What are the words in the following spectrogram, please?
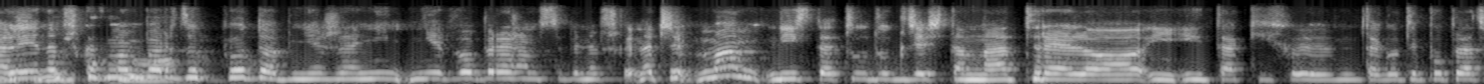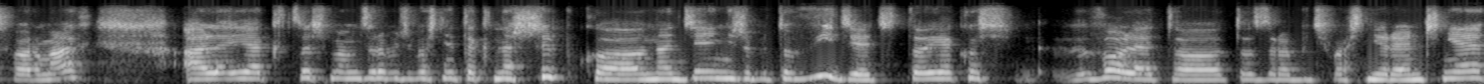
Ale ja na przykład mam bardzo podobnie, że nie, nie, wyobrażam sobie na przykład, znaczy mam listę tudu gdzieś tam na Trello i, i takich y, tego typu platformach, ale jak coś mam zrobić właśnie tak na szybko, na dzień, żeby to widzieć, to jakoś wolę to, to zrobić właśnie ręcznie.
